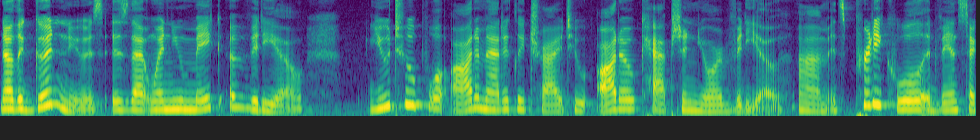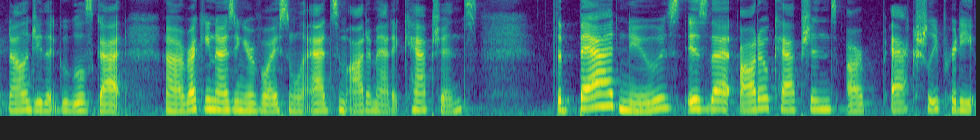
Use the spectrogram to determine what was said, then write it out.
Now, the good news is that when you make a video, YouTube will automatically try to auto caption your video. Um, it's pretty cool advanced technology that Google's got uh, recognizing your voice and will add some automatic captions. The bad news is that auto captions are actually pretty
